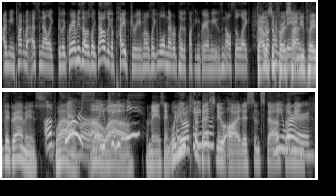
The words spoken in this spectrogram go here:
I mean, talk about SNL, like the Grammys. I was like, that was like a pipe dream. I was like, we'll never play the fucking Grammys, and also like That was the a first time you played the Grammys. Of wow. course. Oh, Are you kidding wow. me? Amazing. Well, Are you you were up for kidding me? Best New Artist and stuff. we I were. mean,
